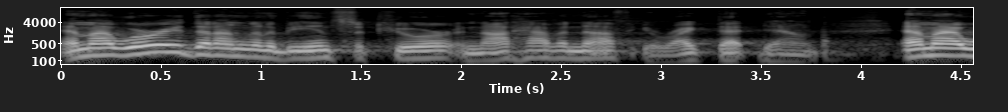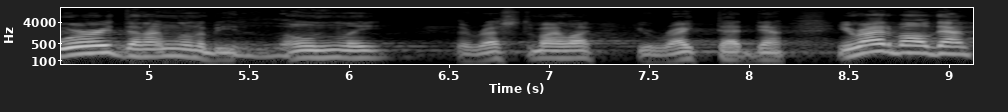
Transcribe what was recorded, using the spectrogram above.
Am I worried that I'm going to be insecure and not have enough? You write that down. Am I worried that I'm going to be lonely the rest of my life? You write that down. You write them all down,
